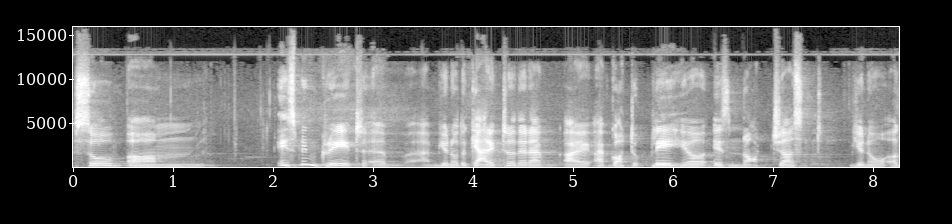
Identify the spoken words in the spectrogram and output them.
So. Um, It's been great. Um, um, you know, the character that I've, I, I've got to play here is not just, you know, a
